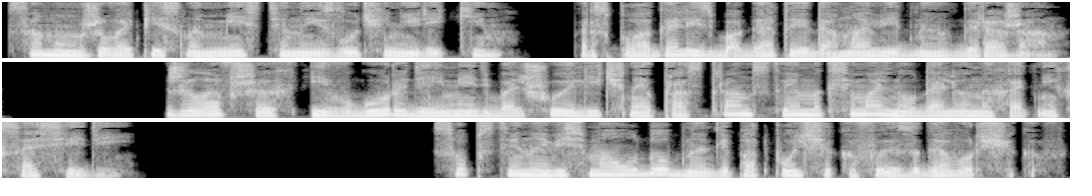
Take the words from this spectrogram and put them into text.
В самом живописном месте на излучине реки располагались богатые дома видных горожан, желавших и в городе иметь большое личное пространство и максимально удаленных от них соседей. Собственно, весьма удобно для подпольщиков и заговорщиков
